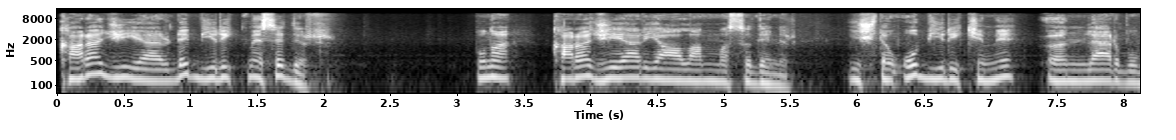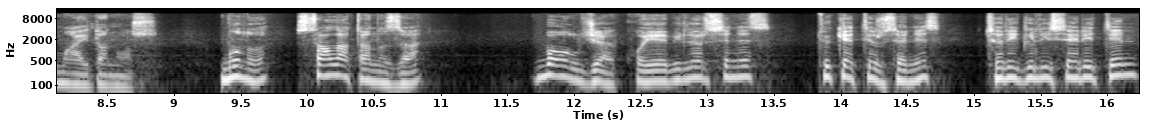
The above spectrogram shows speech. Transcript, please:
karaciğerde birikmesidir. Buna karaciğer yağlanması denir. İşte o birikimi önler bu maydanoz. Bunu salatanıza bolca koyabilirsiniz. Tüketirseniz trigliseritin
